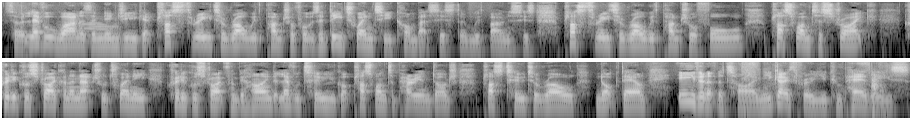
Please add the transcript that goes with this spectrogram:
So at level one, as a ninja, you get plus three to roll with punch or fall. It was a d20 combat system with bonuses. Plus three to roll with punch or fall, plus one to strike, critical strike on a natural 20, critical strike from behind. At level two, you got plus one to parry and dodge, plus two to roll, knock down. Even at the time, you go through, you compare these.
